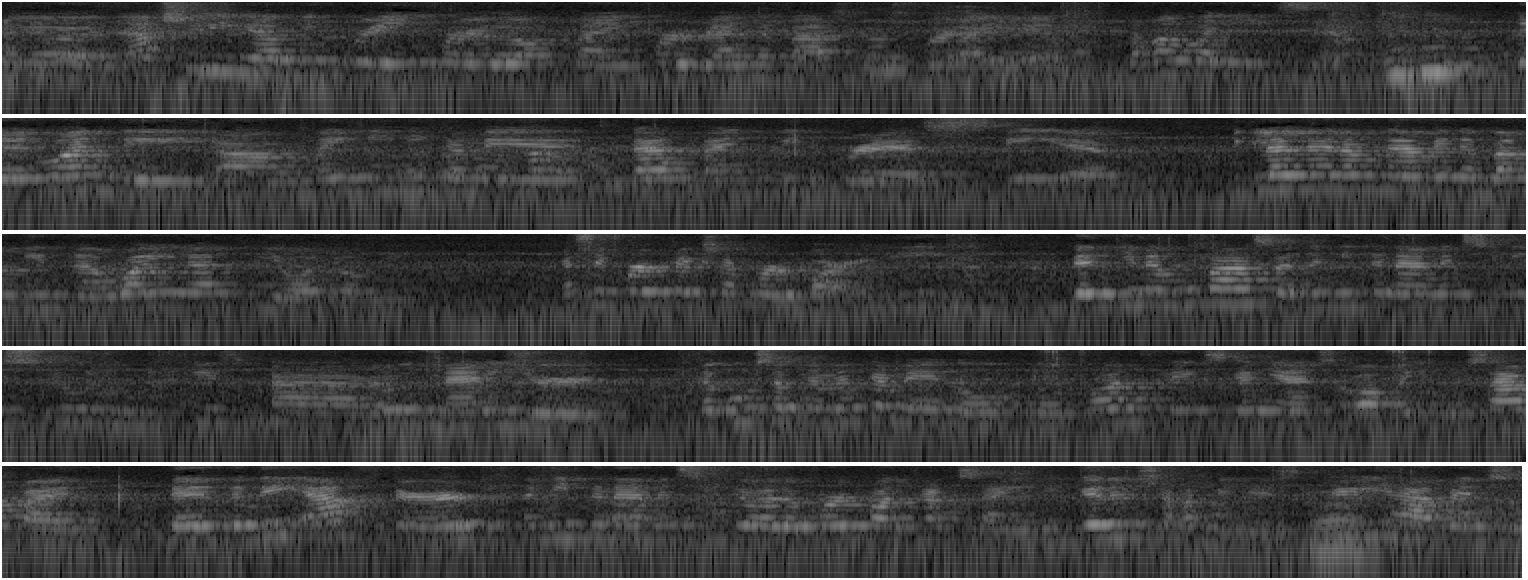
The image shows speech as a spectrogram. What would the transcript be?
ayun, actually, we have been praying for a long time for brand ambassadors for IM, the company itself. Then one day, um, may meeting kami that time with Press AM. Bigla na lang namin nabanggit na why not Yolo? Kasi perfect siya for barley. Then kinabukasan, namita namin si Miss Lulu, his uh, road manager. Nag-usap naman kami, no, no conflicts, ganyan, so okay yung usapan. Then the day after, namita namin si Piolo for contract signing. Ganun siya kabilis. It really happened so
